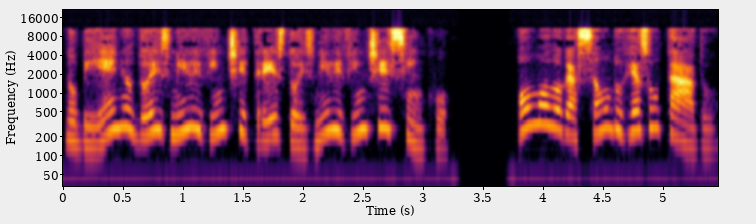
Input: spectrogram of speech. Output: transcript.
no biênio 2023-2025. Homologação do resultado.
